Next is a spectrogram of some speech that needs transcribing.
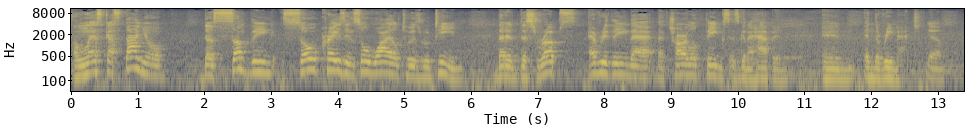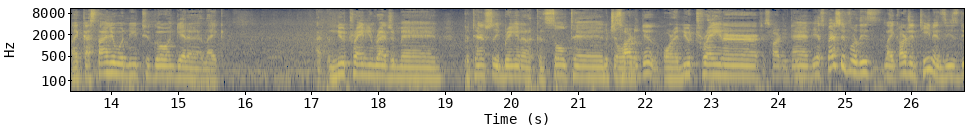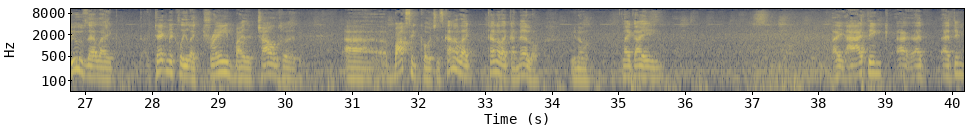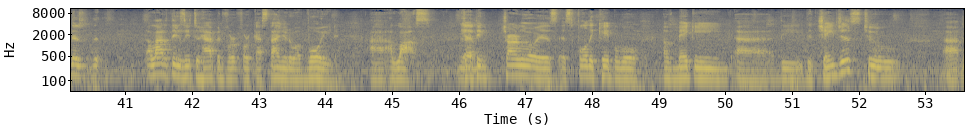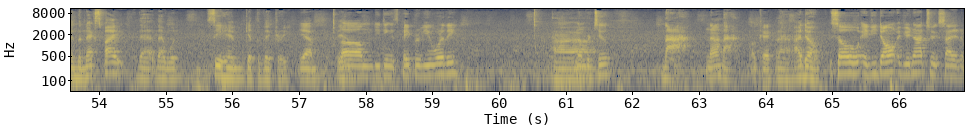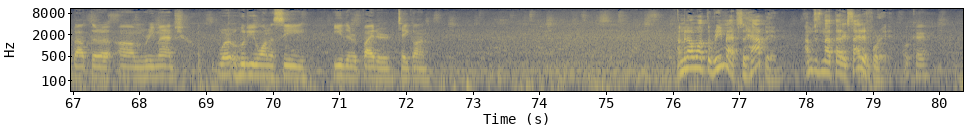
unless Castaño does something so crazy and so wild to his routine that it disrupts everything that that Charlo thinks is gonna happen in in the rematch. Yeah. Like Castaño would need to go and get a like a new training regimen, potentially bring in a consultant, Which is or- hard to do. or a new trainer. Which is hard to do. and especially for these like Argentinians, these dudes that like technically like trained by their childhood uh, boxing coaches, kind of like kind of like Canelo, you know, like I. I, I think I, I, I think there's a lot of things need to happen for, for Castaño to avoid uh, a loss. Yeah. I think Charlo is, is fully capable of making uh, the the changes to um, in the next fight that, that would see him get the victory. Yeah. Yeah. Um, do you think it's pay per view worthy? Uh, Number two? Nah, Nah. nah, Okay. nah. I don't. So if you don't, if you're not too excited about the um, rematch, where, who do you want to see either fighter take on? I mean, I want the rematch to happen. I'm just not that excited for it. Okay.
